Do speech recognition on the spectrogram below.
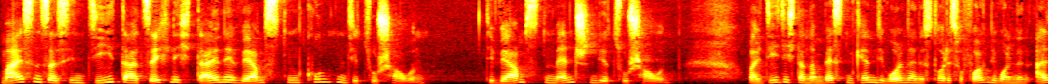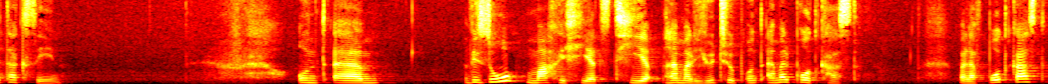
Meistens sind die tatsächlich deine wärmsten Kunden, die zuschauen. Die wärmsten Menschen, die zuschauen. Weil die dich dann am besten kennen, die wollen deine Stories verfolgen, die wollen den Alltag sehen. Und ähm, wieso mache ich jetzt hier einmal YouTube und einmal Podcast? Weil auf Podcast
